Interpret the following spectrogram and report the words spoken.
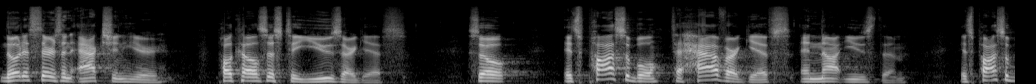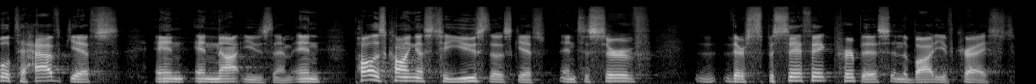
notice there's an action here. Paul calls us to use our gifts. So it's possible to have our gifts and not use them. It's possible to have gifts and, and not use them. And Paul is calling us to use those gifts and to serve their specific purpose in the body of Christ.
